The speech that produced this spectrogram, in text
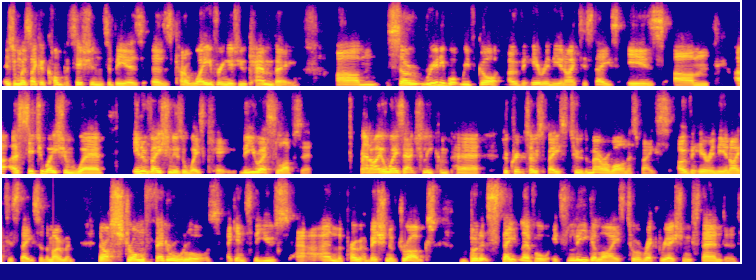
it's almost like a competition to be as, as kind of wavering as you can be. Um, so really what we've got over here in the United States is um, a, a situation where innovation is always key. The US loves it. And I always actually compare the crypto space to the marijuana space over here in the United States at the moment. There are strong federal laws against the use and the prohibition of drugs, but at state level, it's legalized to a recreational standard.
